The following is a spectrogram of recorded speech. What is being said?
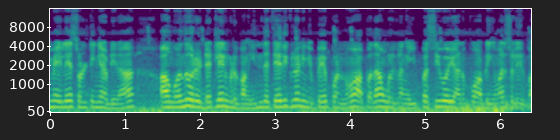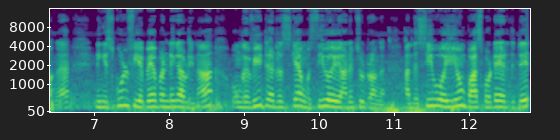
இமெயிலே சொல்லிட்டீங்க அப்படின்னா அவங்க வந்து ஒரு டெட்லைன் கொடுப்பாங்க. இந்த தேதிக்குள்ளே நீங்கள் பே பண்ணணும் அப்போ தான் உங்களுக்கு நாங்கள் இப்போ சிஓஐ அனுப்புவோம் அப்படிங்கிற மாதிரி சொல்லியிருப்பாங்க. நீங்கள் ஸ்கூல் ஃபீயை பே பண்ணிட்டீங்க அப்படின்னா உங்கள் வீட்டு அட்ரஸ்க்கே அவங்க சிஓஐ அனுப்பிச்சி விட்ருவாங்க அந்த சிஓஐயும் பாஸ்போர்ட்டே எடுத்துகிட்டு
